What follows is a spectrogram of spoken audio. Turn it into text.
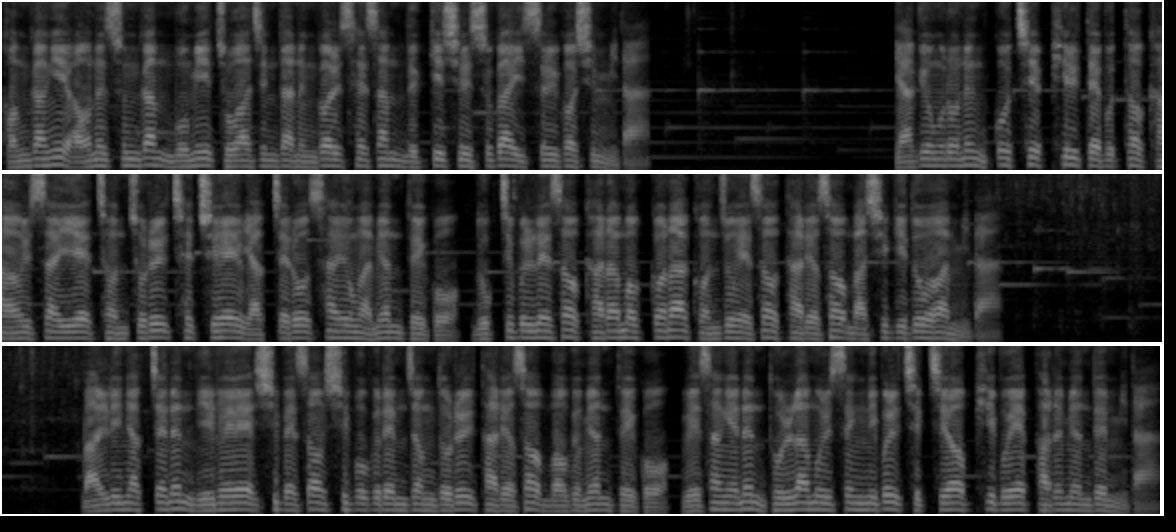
건강이 어느 순간 몸이 좋아진다는 걸 새삼 느끼실 수가 있을 것입니다. 약용으로는 꽃이 필 때부터 가을 사이에 전초를 채취해 약재로 사용하면 되고 녹즙을 내서 갈아 먹거나 건조해서 달여서 마시기도 합니다. 말린 약재는 1회에 10에서 15g 정도를 달여서 먹으면 되고 외상에는 돌나물 생잎을 직지어 피부에 바르면 됩니다.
